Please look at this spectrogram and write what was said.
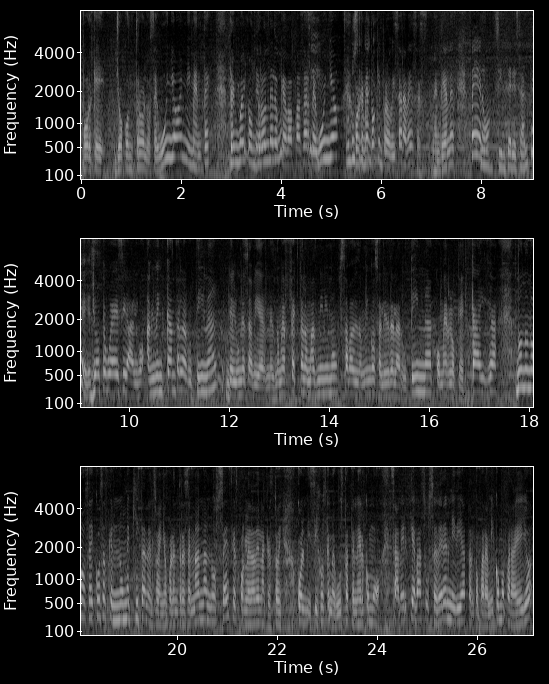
Porque yo controlo, según yo en mi mente, tengo el control de lo que va a pasar, sí, según yo, porque me toca improvisar a veces, ¿me entiendes? Pero Sí, interesante es. yo te voy a decir algo. A mí me encanta la rutina de lunes a viernes. No me afecta lo más mínimo sábado y domingo salir de la rutina, comer lo que caiga. No, no, no. O sea, hay cosas que no me quitan el sueño. Pero entre semana no sé si es por la edad en la que estoy con mis hijos que me gusta tener como saber qué va a suceder en mi día, tanto para mí como para ellos.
